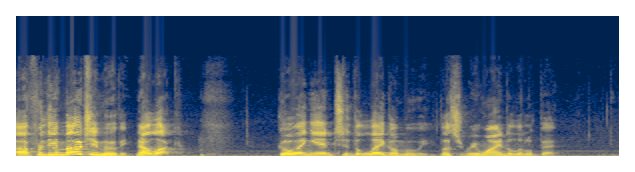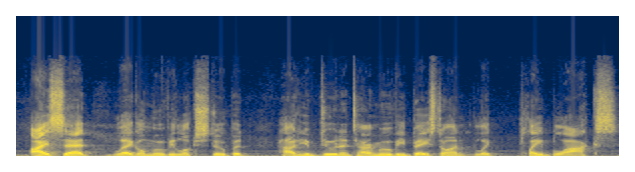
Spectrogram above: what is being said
uh, for the Emoji Movie. Now, look, going into the Lego Movie, let's rewind a little bit. I said Lego Movie looks stupid. How do you do an entire movie based on like play blocks?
